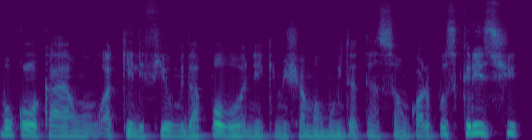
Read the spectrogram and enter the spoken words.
vou colocar um, aquele filme da Polônia que me chama muita atenção, Corpus Christi,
